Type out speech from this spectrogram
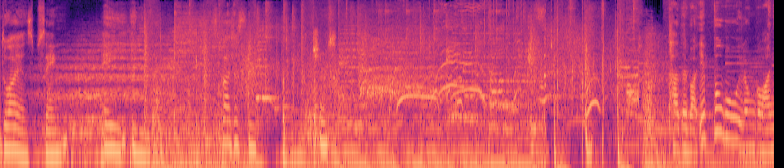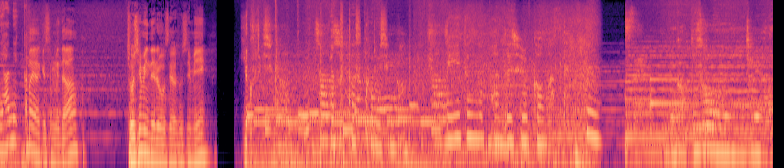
도화 연습생 A입니다. 수고하셨습니다. 다들 막 예쁘고 이런 거 많이 하니까 하겠습니다. 조심히 내려오세요. 조심히. 애프터 스쿨이신가? 2등급 받으실 것 같아. 뭔가 무서운 점이 많았어요.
